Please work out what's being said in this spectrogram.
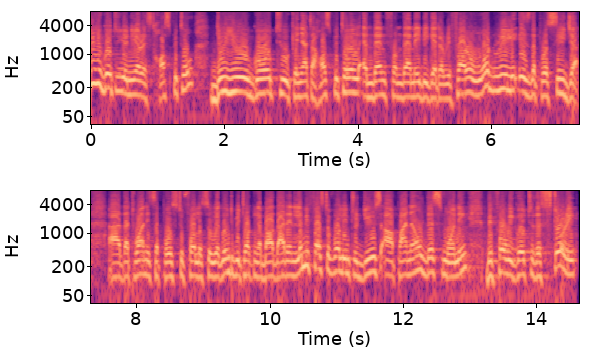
Do you go to your nearest hospital? Do you go to Kenyatta Hospital and then from there maybe get a referral? What really is the procedure uh, that is supposed to follow. So we're going to be talking about that. And let me first of all introduce our panel this morning before we go to the story.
